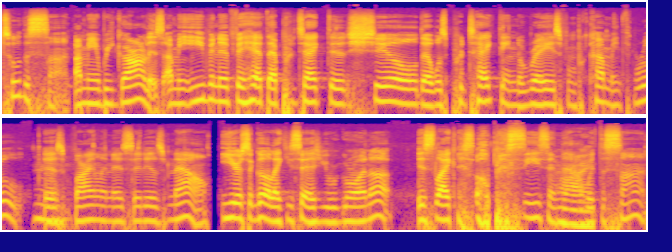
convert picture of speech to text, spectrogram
to the sun. I mean, regardless, I mean, even if it had that protective shield that was protecting the rays from coming through, mm-hmm. as violent as it is now, years ago, like you said, as you were growing up, it's like it's open season now Right. with the sun.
